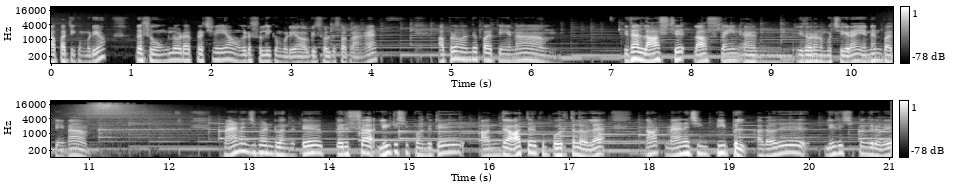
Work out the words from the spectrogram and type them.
காப்பாற்றிக்க முடியும். ப்ளஸ் உங்களோட பிரச்சனையும் அவங்ககிட்ட சொல்லிக்க முடியும் அப்படின்னு சொல்லிட்டு சொல்கிறாங்க அப்புறம் வந்து பார்த்தீங்கன்னா இதான் லாஸ்ட்டு லாஸ்ட் லைன் அண்ட் இதோட நான் முடிச்சுக்கிறேன். என்னன்னு பார்த்தீங்கன்னா மேனேஜ்மெண்ட் வந்துட்டு பெருசாக லீடர்ஷிப் வந்துட்டு அந்த ஆத்தருக்கு பொறுத்தளவில் நாட் மேனேஜிங் பீப்புள் அதாவது லீடர்ஷிப்புங்கிறது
